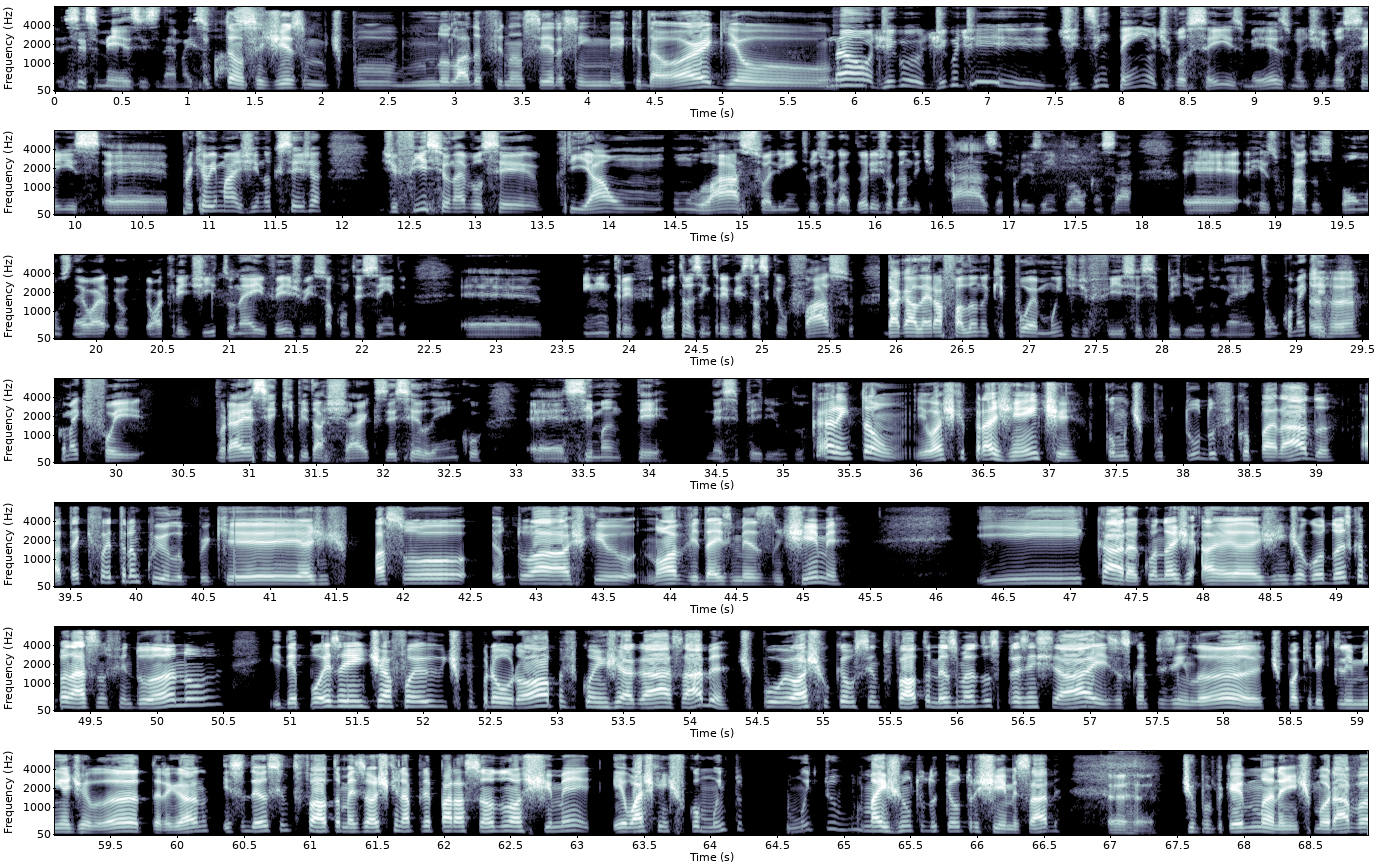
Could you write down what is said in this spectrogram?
Esses meses, né, mais fácil. Então, você diz, tipo, no lado financeiro, assim, meio que da org, ou... Não, digo, digo de, de desempenho de vocês mesmo, de vocês... É... Porque eu imagino que seja difícil, né, você criar um, um, laço ali entre os jogadores jogando de casa, por exemplo, alcançar é, resultados bons, né, eu, eu, eu, acredito, né, e vejo isso acontecendo é, em entrev outras entrevistas que eu faço, da galera falando que, pô, é muito difícil esse período, né? Então, como é que, uhum. como é que foi para essa equipe da Sharks, esse elenco, é, se manter nesse período? Cara, então, eu acho que pra gente, como, tipo, tudo ficou parado, até que foi tranquilo, porque a gente passou, eu tô, acho que, 9, 10 meses no time, e, cara, quando a, a, a gente jogou dois campeonatos no fim do ano e depois a gente já foi, tipo, pra Europa, ficou em GH, sabe? Tipo, eu acho que o que eu sinto falta mesmo é dos presenciais, os campos em LAN, tipo, aquele climinha de LAN, tá ligado? Isso daí eu sinto falta, mas eu acho que na preparação do nosso time, eu acho que a gente ficou muito muito mais junto do que outros times, sabe? Uhum. Tipo, porque, mano, a gente morava.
